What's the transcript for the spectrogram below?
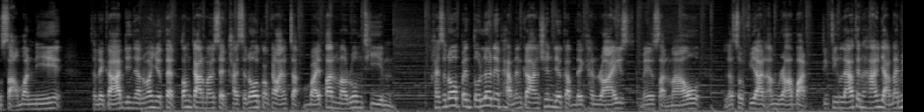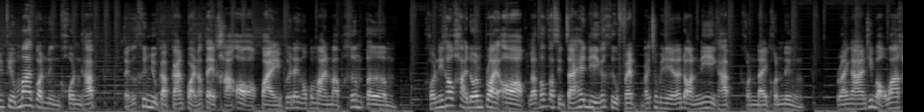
2-3 วันนี้เทเลกราฟยืนยันว่ายูเต็ดต้องการมาเซตไคเซโดกองกลางจากไบรตันมาร่วมทีม ไคเซโดเป็นตัวเลือกในแผนกลางเช่นเดียวกับเดคันไรส์เมสันเมาส์และโซฟิยานอัมราบัตจริง ๆ แล้วเทนฮากอยากได้มิดฟิลด์มากกว่า 1 คนครับ แต่ก็ขึ้นอยู่กับการปล่อยนักเตะขาออกออกไป เพื่อได้งบประมาณมาเพิ่มเติม คนที่เข้าข่ายโดนปล่อยออก และต้องตัดสินใจให้ดีก็คือเฟร็ดแบ็กชมิเนีและดอนนี่ครับ คนใดคนหนึ่ง รายงานที่บอกว่าไค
